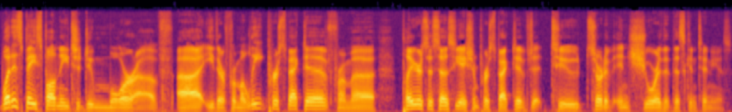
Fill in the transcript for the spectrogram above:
what does baseball need to do more of, uh, either from a league perspective, from a players' association perspective, to, to sort of ensure that this continues?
